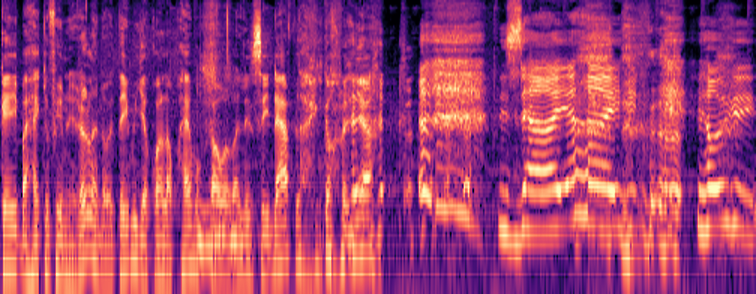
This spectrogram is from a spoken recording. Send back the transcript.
cái bài hát trong phim này rất là nổi tiếng. Bây giờ Quang Lộc hát một câu và Lindsay đáp lại câu đó nha. Trời ơi Thôi thì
